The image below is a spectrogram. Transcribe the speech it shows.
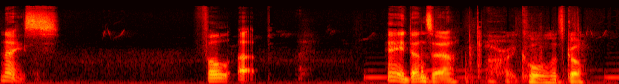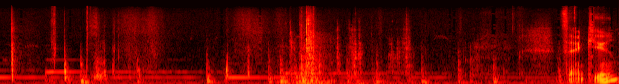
Nice. Full up. Hey, Dunzo. All right, cool. Let's go. Thank you.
